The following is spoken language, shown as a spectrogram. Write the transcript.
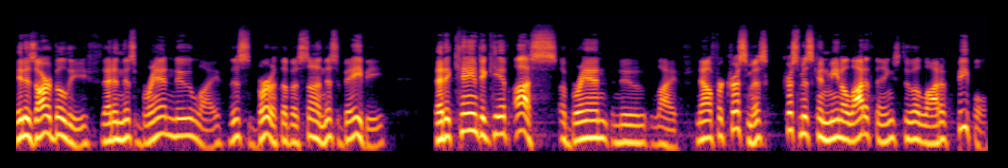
It is our belief that in this brand new life, this birth of a son, this baby, that it came to give us a brand new life. Now, for Christmas, Christmas can mean a lot of things to a lot of people.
